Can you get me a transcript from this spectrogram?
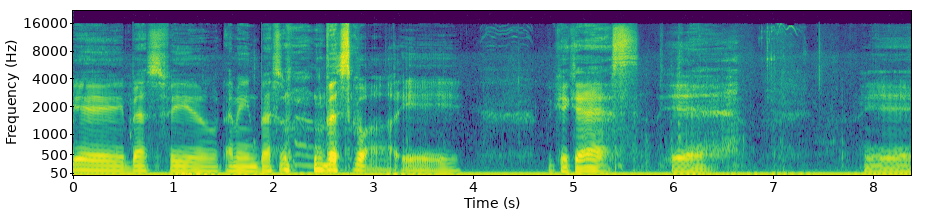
Yay, best field. I mean, best best squad. Yay. We kick ass. Yeah. Yeah.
